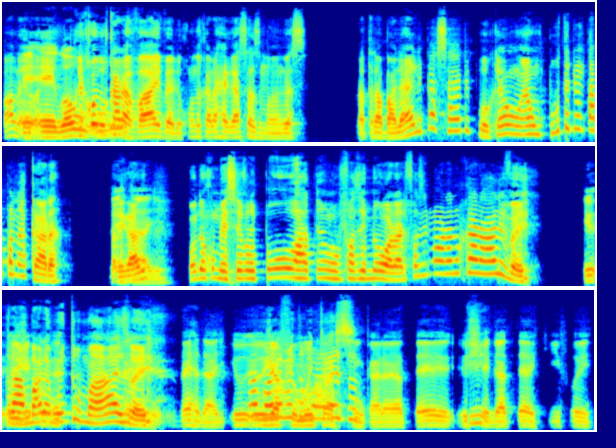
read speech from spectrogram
Balela. É, é igual Porque quando o cara vai, velho, quando o cara arregaça as mangas pra trabalhar, ele percebe, pô, que é um, é um puta de um tapa na cara. Tá ligado? Verdade. Quando eu comecei, eu falei, porra, tenho, vou fazer meu horário. Fazer meu horário do caralho, velho. Eu- eu- Trabalha eu- muito mais, é, velho. é Verdade. Eu, eu já fui muito muito mais, assim, cara. Até eu E- chegar até aqui foi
